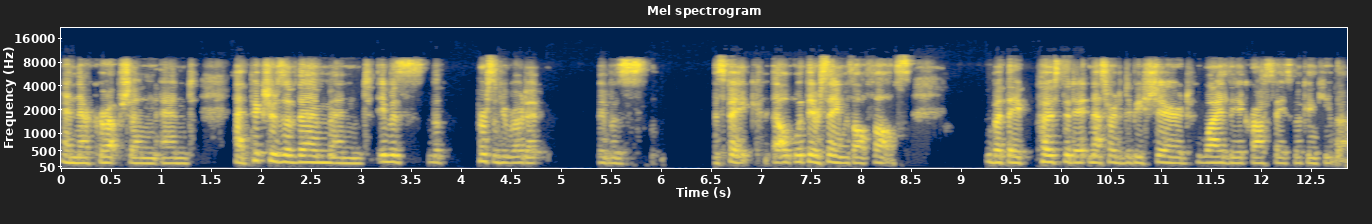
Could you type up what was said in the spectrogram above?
and their corruption and had pictures of them. And it was the person who wrote it it was was fake. What they were saying was all false. But they posted it and that started to be shared widely across facebook in cuba.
